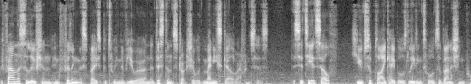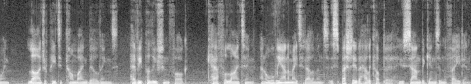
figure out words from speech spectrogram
We found the solution in filling the space between the viewer and the distant structure with many scale references. The city itself, huge supply cables leading towards the vanishing point, large repeated combine buildings, heavy pollution fog, careful lighting, and all the animated elements, especially the helicopter whose sound begins in the fade in.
